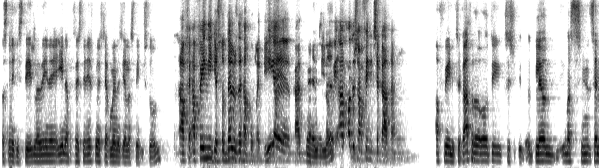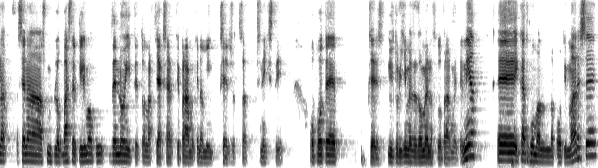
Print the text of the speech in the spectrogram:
Θα συνεχιστεί, δηλαδή είναι, είναι από αυτές τις ταινίες που είναι φτιαγμένες για να συνεχιστούν. αφήνει και στο τέλος δεν θα πούμε τι, ε, κάτι. Ναι, ναι, ναι. Πάντως αφήνει ξεκάθαρο. Αφήνει ξεκάθαρο ότι πλέον είμαστε σε ένα, σε ένα ας πούμε, blockbuster κλίμα που δεν νοείται το να φτιάξει ένα τέτοιο πράγμα και να μην ξέρεις ότι θα συνεχιστεί. Οπότε, ξέρεις, λειτουργεί με δεδομένο αυτό το πράγμα η ταινία. Ε, η κάτι που να πω ότι μ' άρεσε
